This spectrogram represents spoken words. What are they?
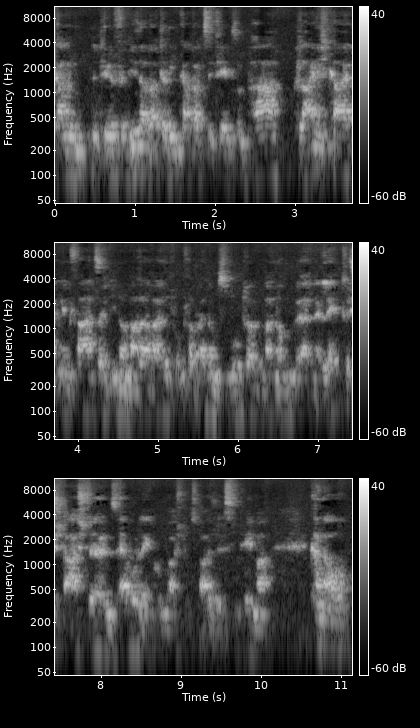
kann mit Hilfe dieser Batteriekapazität so ein paar Kleinigkeiten im Fahrzeug, die normalerweise vom Verbrennungsmotor übernommen werden, elektrisch darstellen. Servolenkung beispielsweise ist ein Thema. Kann auch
